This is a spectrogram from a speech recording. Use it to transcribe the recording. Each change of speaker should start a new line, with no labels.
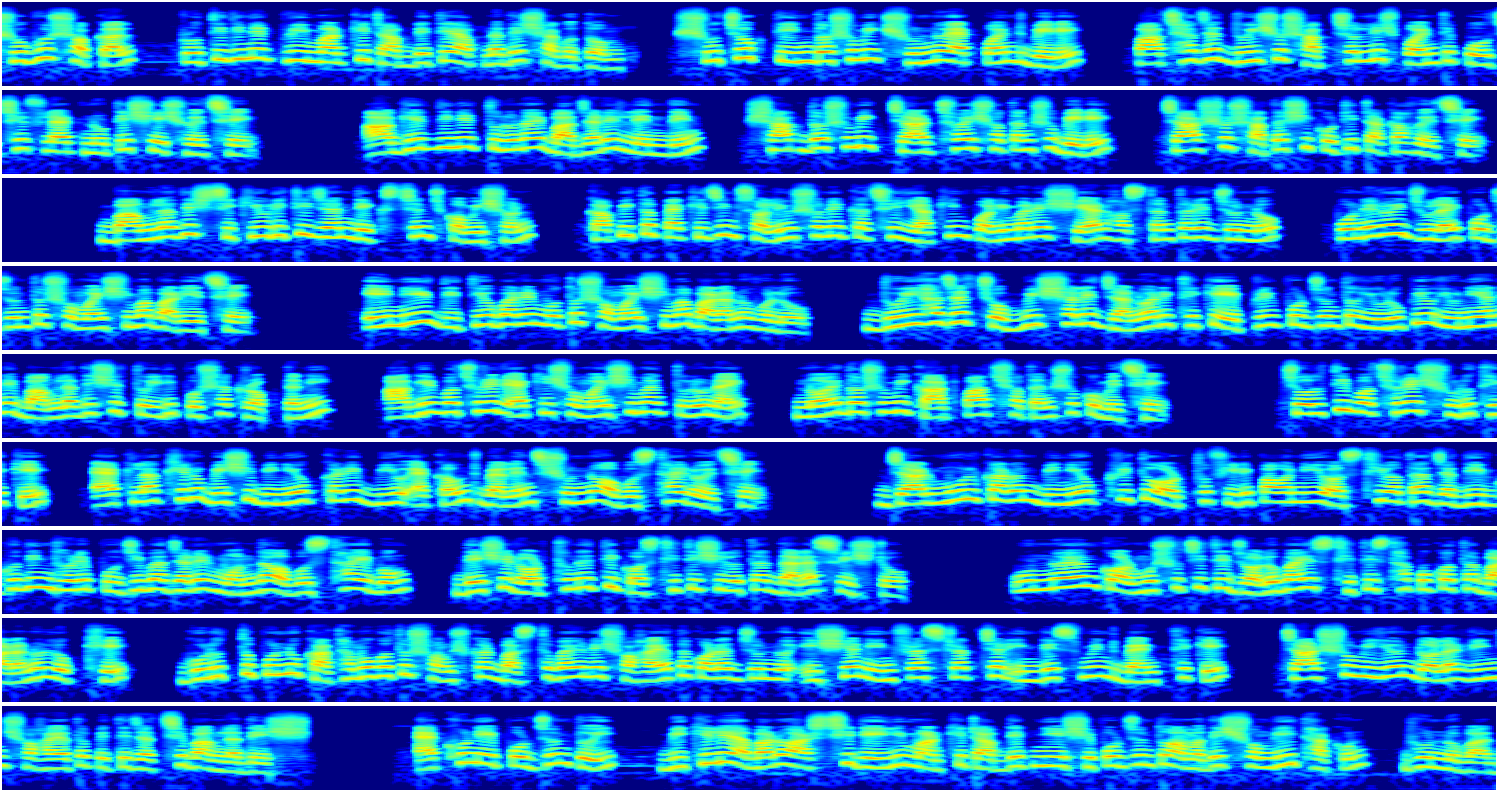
শুভ সকাল প্রতিদিনের pre market আপডেটে আপনাদের স্বাগতম সূচক তিন দশমিক শূন্য এক পয়েন্ট বেড়ে পাঁচ হাজার দুইশো সাতচল্লিশ পয়েন্টে পৌঁছে ফ্ল্যাট নোটে শেষ হয়েছে আগের দিনের তুলনায় বাজারের লেনদেন সাত দশমিক চার ছয় শতাংশ বেড়ে চারশো সাতাশি কোটি টাকা হয়েছে Bangladesh securities and exchange commission কাপিতা প্যাকেজিং সলিউশনের কাছে ইয়াকিন পলিমারের শেয়ার হস্তান্তরের জন্য পনেরোই জুলাই পর্যন্ত সময়সীমা বাড়িয়েছে এ নিয়ে দ্বিতীয়বারের মতো সময়সীমা বাড়ানো হলো দুই সালের জানুয়ারি থেকে এপ্রিল পর্যন্ত ইউরোপীয় ইউনিয়নে বাংলাদেশের তৈরি পোশাক রপ্তানি আগের বছরের একই সময়সীমার তুলনায় নয় দশমিক আট পাঁচ শতাংশ কমেছে চলতি বছরের শুরু থেকে এক লাখেরও বেশি বিনিয়োগকারী বিও অ্যাকাউন্ট ব্যালেন্স শূন্য অবস্থায় রয়েছে যার মূল কারণ বিনিয়োগকৃত অর্থ ফিরে পাওয়া নিয়ে অস্থিরতা যা দীর্ঘদিন ধরে পুঁজিবাজারের মন্দা অবস্থা এবং দেশের অর্থনৈতিক অস্থিতিশীলতার দ্বারা সৃষ্ট উন্নয়ন কর্মসূচিতে জলবায়ু স্থিতিস্থাপকতা বাড়ানোর লক্ষ্যে গুরুত্বপূর্ণ কাঠামোগত সংস্কার বাস্তবায়নে সহায়তা করার জন্য এশিয়ান ইনফ্রাস্ট্রাকচার ইনভেস্টমেন্ট ব্যাংক থেকে চারশো মিলিয়ন ডলার ঋণ সহায়তা পেতে যাচ্ছে বাংলাদেশ এখন এ পর্যন্তই বিকেলে আবারও আসছি ডেইলি মার্কেট আপডেট নিয়ে সে পর্যন্ত আমাদের সঙ্গেই থাকুন ধন্যবাদ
